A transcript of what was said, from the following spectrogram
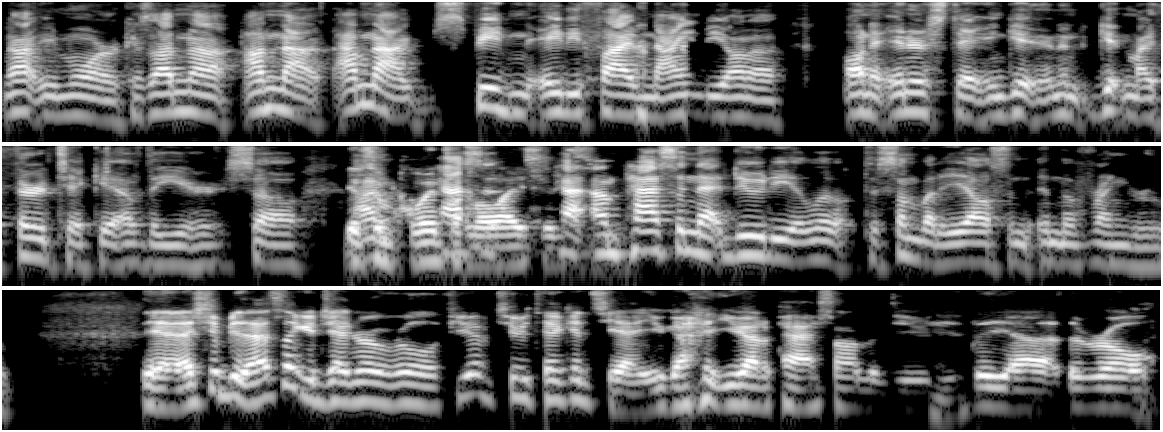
not anymore because I'm not I'm not I'm not speeding 85 90 on a on an interstate and getting getting my third ticket of the year. So get some I'm points passing, on the license. I'm passing that duty a little to somebody else in, in the friend group. Yeah, that should be that's like a general rule. If you have two tickets, yeah, you got you got to pass on the duty the uh the role.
